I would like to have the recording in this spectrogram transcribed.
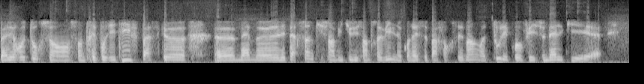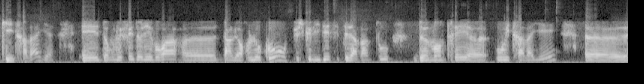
Ben, les retours sont, sont, très positifs parce que euh, même euh, les personnes qui sont habituées du centre-ville ne connaissent pas forcément tous les professionnels qui, qui y travaillent. Et donc le fait de les voir euh, dans leurs locaux, puisque l'idée c'était avant tout de montrer euh, où ils travaillaient, euh,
